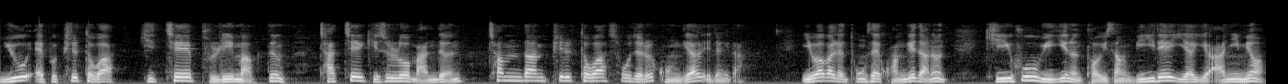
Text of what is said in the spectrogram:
UF 필터와 기체 분리막 등 자체 기술로 만든 첨단 필터와 소재를 공개할 예정이다. 이와 관련 동사의 관계자는 기후 위기는 더 이상 미래 이야기가 아니며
